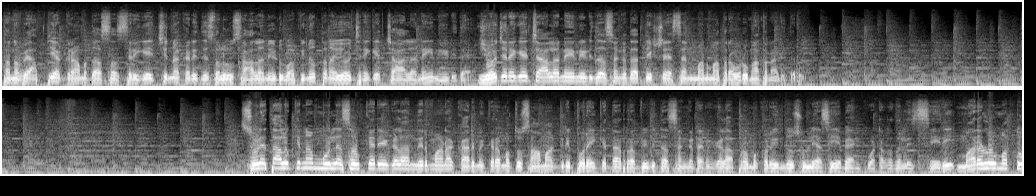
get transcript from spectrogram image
ತನ್ನ ವ್ಯಾಪ್ತಿಯ ಗ್ರಾಮದ ಸದಸ್ಯರಿಗೆ ಚಿನ್ನ ಖರೀದಿಸಲು ಸಾಲ ನೀಡುವ ವಿನೂತನ ಯೋಜನೆಗೆ ಚಾಲನೆ ನೀಡಿದೆ. ಯೋಜನೆಗೆ ಚಾಲನೆ ನೀಡಿದ ಸಂಘದ ಅಧ್ಯಕ್ಷ ಎಸ್ ಎನ್ ಅವರು ಮಾತನಾಡಿದರು. ಸುಳೆ ತಾಲೂಕಿನ ಮೂಲ ಸೌಕರ್ಯಗಳ ನಿರ್ಮಾಣ ಕಾರ್ಮಿಕರ ಮತ್ತು ಸಾಮಗ್ರಿ ಪೂರೈಕೆದಾರರ ವಿವಿಧ ಸಂಘಟನೆಗಳ ಪ್ರಮುಖರು ಇಂದು ಸುಳ್ಯ ಸಿಎ ಬ್ಯಾಂಕ್ ವಠಾರದಲ್ಲಿ ಸೇರಿ ಮರಳು ಮತ್ತು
